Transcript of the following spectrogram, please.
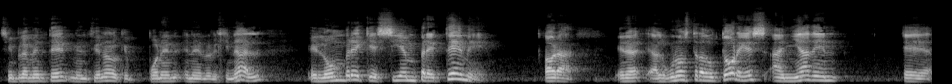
simplemente menciona lo que ponen en el original, el hombre que siempre teme. Ahora, algunos traductores añaden eh,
